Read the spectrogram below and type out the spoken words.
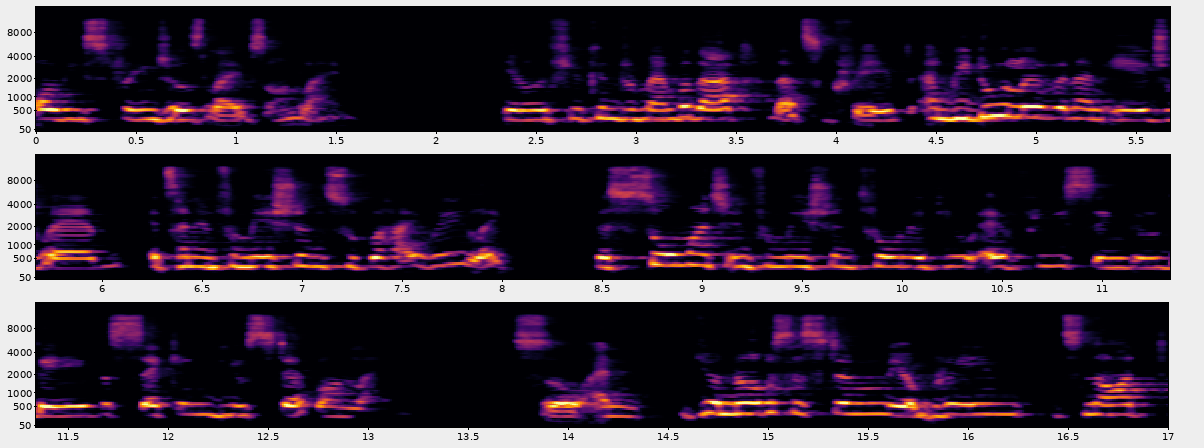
all these strangers' lives online. You know, if you can remember that, that's great. And we do live in an age where it's an information superhighway. Like there's so much information thrown at you every single day, the second you step online. So, and your nervous system, your brain, it's not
